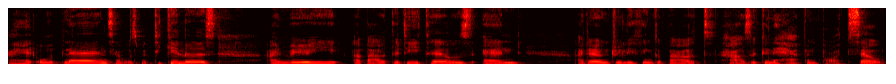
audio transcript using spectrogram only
I had all the plans, I was meticulous, I'm very about the details, and I don't really think about how's it going to happen part. So,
